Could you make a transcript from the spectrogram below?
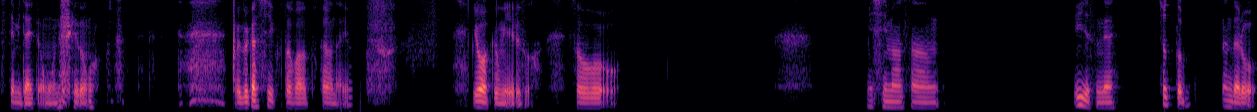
してみたいと思うんですけども 難しい言葉を使うなよ弱く見えるぞ。そう。三島さん、いいですね。ちょっと、なんだろ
